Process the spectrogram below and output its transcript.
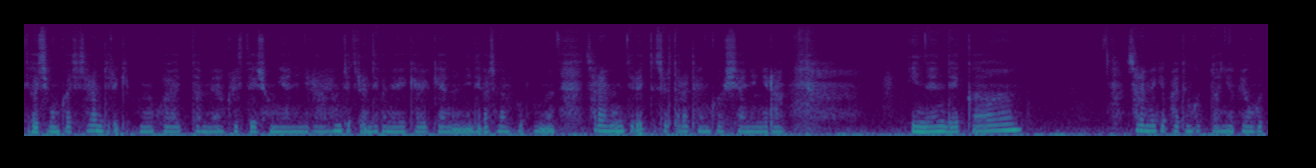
내가 지금까지 사람들의 기쁨을 구하였다면 그리스도의 종이 아니니라. 형제들아 내가 너에게 알게 하노니 내가 전한 복음은 사람들의 뜻을 따라 된 것이 아니니라. 이는 내가 사람에게 받은 것도 아니요 배운 것도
